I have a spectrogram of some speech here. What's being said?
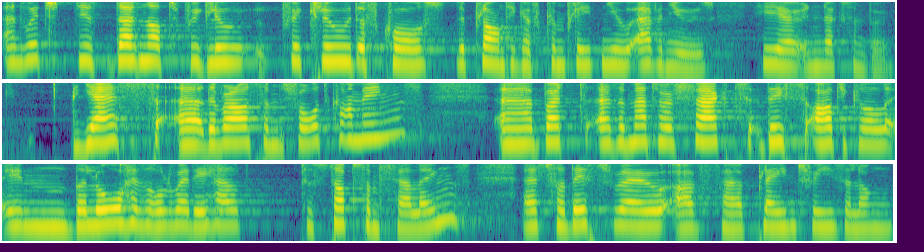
and which does not preclude, of course, the planting of complete new avenues here in Luxembourg. Yes, uh, there are some shortcomings, uh, but as a matter of fact, this article in the law has already helped to stop some fellings, as for this row of uh, plane trees along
